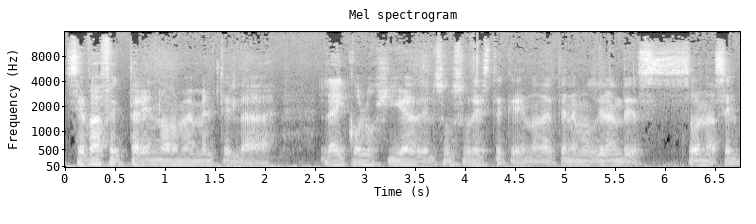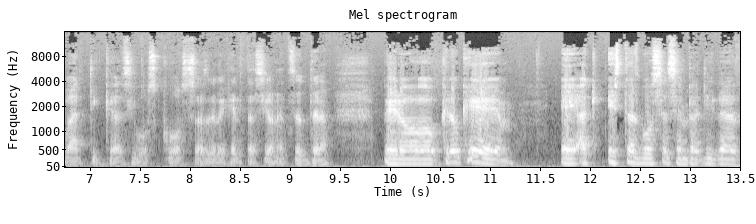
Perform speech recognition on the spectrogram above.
se va a afectar enormemente la, la ecología del sur sureste, que no tenemos grandes zonas selváticas y boscosas de vegetación, etcétera. Pero creo que eh, estas voces en realidad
